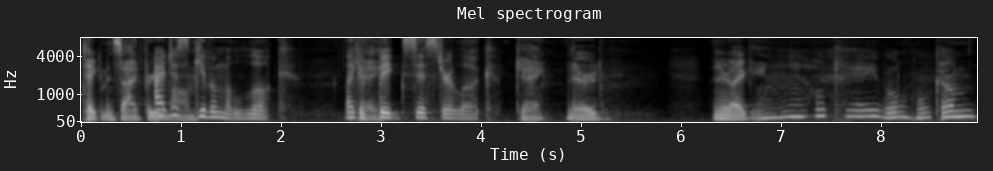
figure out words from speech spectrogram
take them inside for your I just mom. give them a look, like Okay. a big sister look. okay, they're they're like, "Mm, okay, we'll we'll come.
